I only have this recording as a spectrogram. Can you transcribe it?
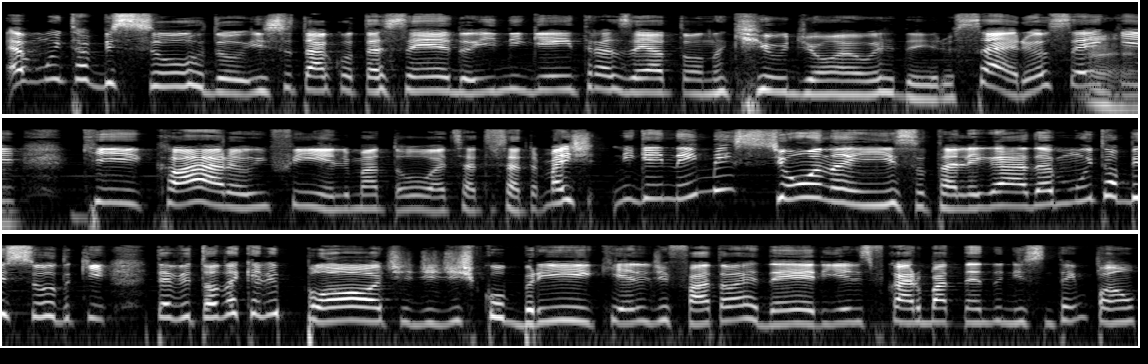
É muito absurdo isso tá acontecendo e ninguém trazer à tona que o John é o herdeiro. Sério, eu sei Aham. que, que, claro, enfim, ele matou, etc, etc. Mas ninguém nem menciona isso, tá ligado? É muito absurdo que teve todo aquele plot de descobrir que ele de fato é o herdeiro e eles ficaram batendo nisso um tempão.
